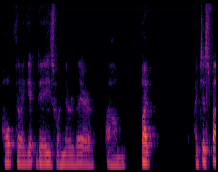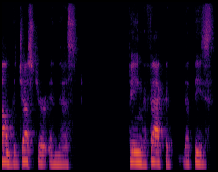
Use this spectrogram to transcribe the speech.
hope that I get days when they're there. Um, but I just found the gesture in this being the fact that, that these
